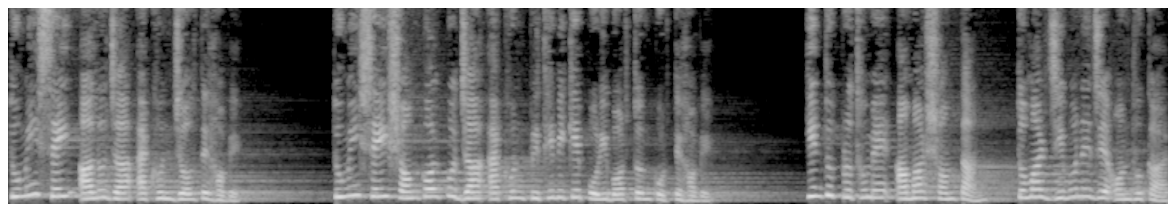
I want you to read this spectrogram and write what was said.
তুমি সেই আলো যা এখন জ্বলতে হবে। তুমি সেই সংকল্প যা এখন পৃথিবীকে পরিবর্তন করতে হবে। কিন্তু প্রথমে আমার সন্তান, তোমার জীবনে যে অন্ধকার,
